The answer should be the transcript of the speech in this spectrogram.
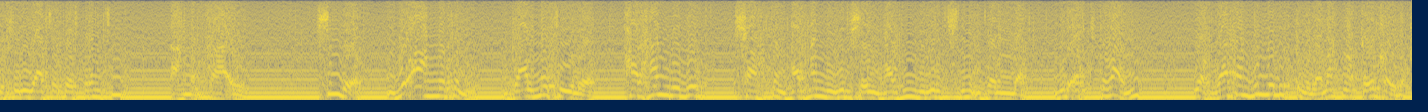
bu fiili gerçekleştiren kim? Ahmet fail şimdi bu Ahmet'in gelme fiili herhangi bir şahsın herhangi bir şeyin herhangi bir kişinin üzerinde bir etkisi var mı? yok. Zaten cümle bitti burada? Bak noktayı koyduk.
